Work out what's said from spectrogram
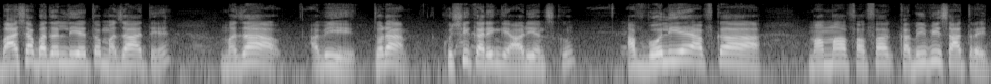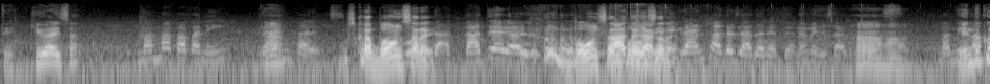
भाषा बदल दिए तो मज़ा आते है। मज़ा अभी थोड़ा खुशी करेंगे ऑडियंस को। आप बोलिए आपका मामा पापा कभी भी साथ रहते क्यों ऐसा? मम्मा पापा नहीं। उसका बाउंसर है ताते बाउंसर తాతగారు. बाउंसर है ग्रैंड फादर ज्यादा रहते हैं ना मेरे साथ हाँ हाँ मम्मी ఎందుకు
